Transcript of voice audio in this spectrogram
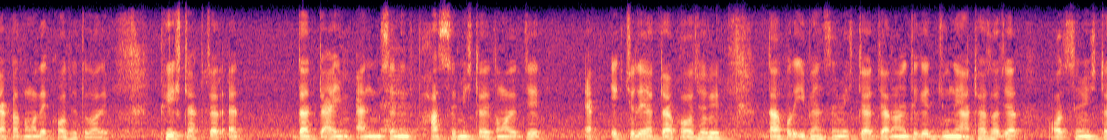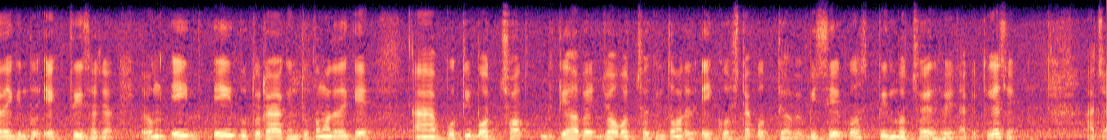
টাকা তোমাদের খরচ হতে পারে? Fee structure at the time admission first সেমিস্টারে তোমাদের যে একচল্লিশ হাজার টাকা খরচ হবে। তারপর ইভেন্ট সেমিস্টার জানুয়ারি থেকে জুনে আঠাশ হাজার অড সেমিস্টারে কিন্তু একত্রিশ হাজার। এবং এই এই দুটো টাকা কিন্তু তোমাদেরকে প্রতি বছর দিতে হবে। য বছর কিন্তু তোমাদের এই কোর্সটা করতে হবে। বিসিএ কোর্স তিন বছরের হয়ে থাকে, ঠিক আছে? আচ্ছা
